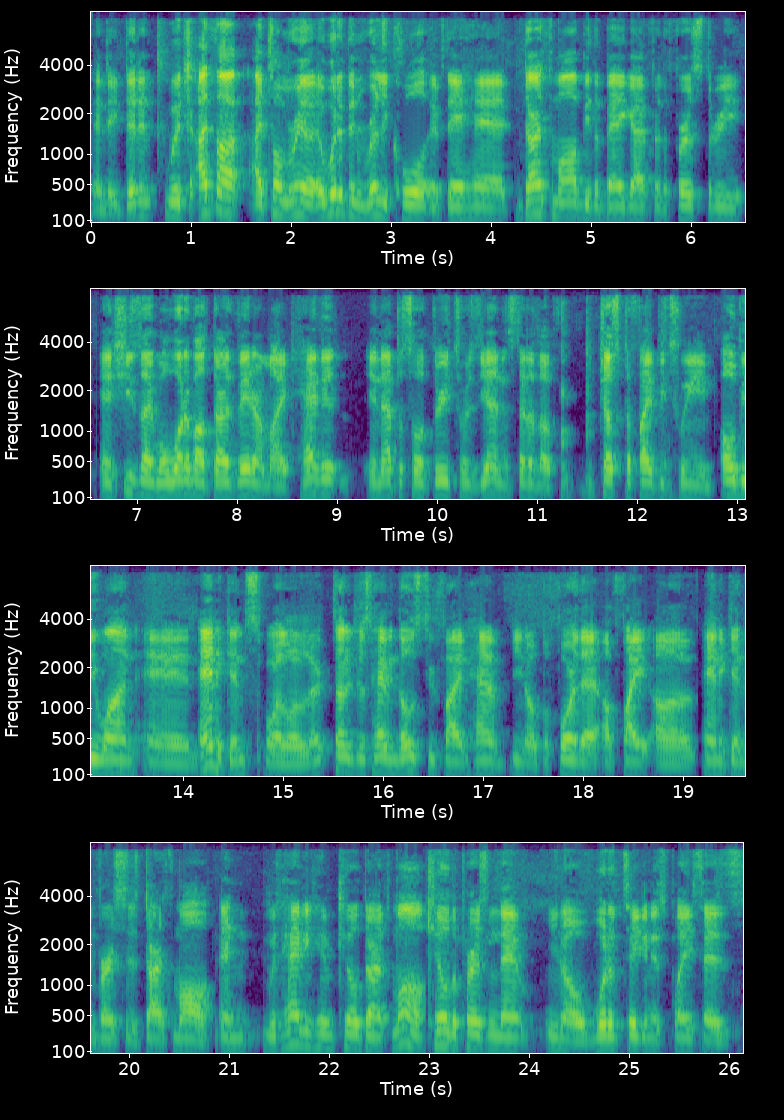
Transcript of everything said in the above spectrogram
and they didn't. Which I thought I told Maria it would have been really cool if they had Darth Maul be the bad guy for the first three, and she's like, "Well, what about Darth Vader?" I'm like, "Have it in episode three towards the end instead of the just the fight between Obi Wan and Anakin. Spoiler alert. Instead of just having those two fight, have you know before that a fight of Anakin versus Darth Maul, and with having him kill Darth Maul, kill the person that you know would have taken his place as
